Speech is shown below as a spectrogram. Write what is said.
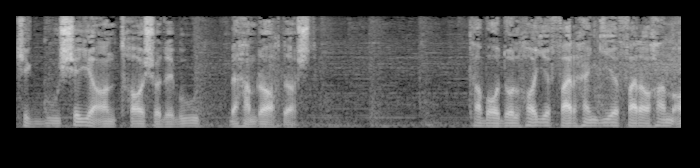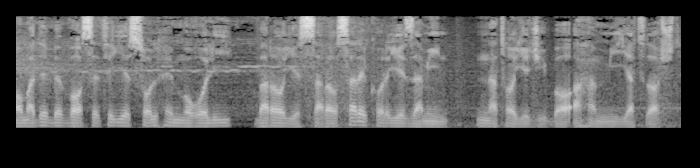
که گوشه آن تا شده بود به همراه داشت. تبادلهای فرهنگی فراهم آمده به واسطه صلح مغولی برای سراسر کره زمین نتایجی با اهمیت داشت.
